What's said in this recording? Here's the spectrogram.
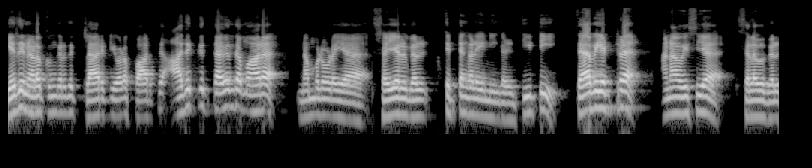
எது நடக்குங்கிறது கிளாரிட்டியோட பார்த்து அதுக்கு தகுந்த மாற நம்மளுடைய செயல்கள் திட்டங்களை நீங்கள் தீட்டி தேவையற்ற அனாவசிய செலவுகள்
